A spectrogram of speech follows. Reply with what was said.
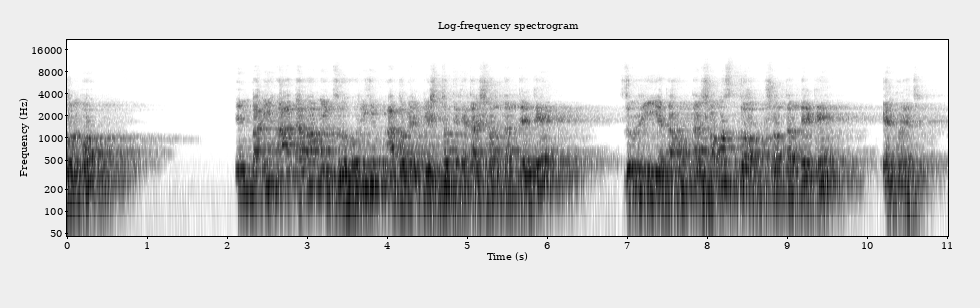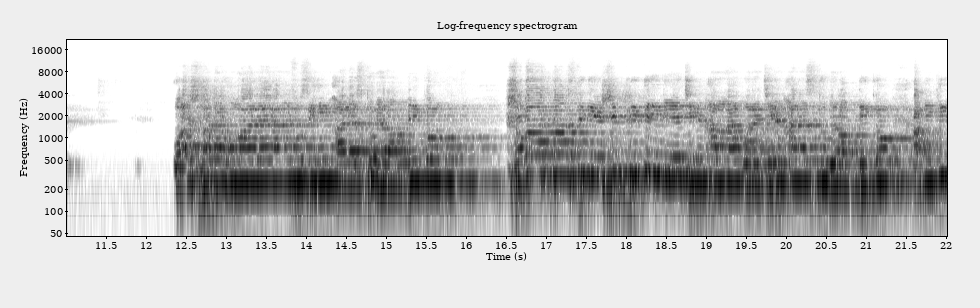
করব মিন বানি আদামা মিন জুহুরিহিম আদমের পৃষ্ঠ থেকে তার সন্তানদেরকে যুররিয়াতাহুম তার সমস্ত সন্তানদেরকে বের করেছে وأشهدهم على أنفسهم ألست بربكم বলেছিলেন আলাস্তু বিরব্বিকুম আমি কি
